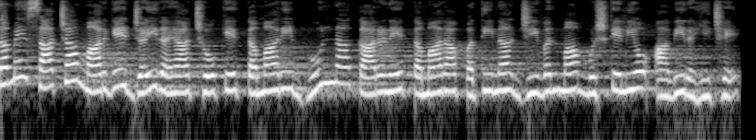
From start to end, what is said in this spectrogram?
તમે સાચા માર્ગે જઈ રહ્યા છો કે તમારી ભૂલના કારણે તમારા પતિના જીવનમાં મુશ્કેલીઓ આવી રહી છે?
